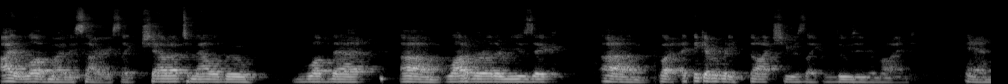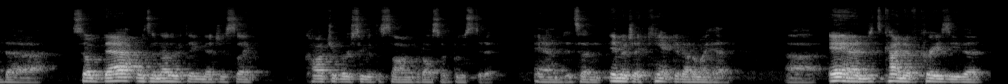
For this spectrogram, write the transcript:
I love Miley Cyrus. Like, shout out to Malibu, love that. Um, a lot of her other music. Um, but I think everybody thought she was like losing her mind. And uh, so that was another thing that just like controversy with the song, but also boosted it. And it's an image I can't get out of my head. Uh, and it's kind of crazy that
